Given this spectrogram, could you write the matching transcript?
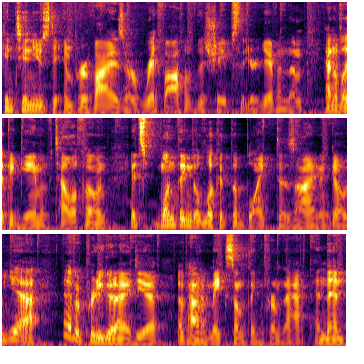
continues to improvise or riff off of the shapes that you're giving them, kind of like a game of telephone. It's one thing to look at the blank design and go, yeah, I have a pretty good idea of how to make something from that, and then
